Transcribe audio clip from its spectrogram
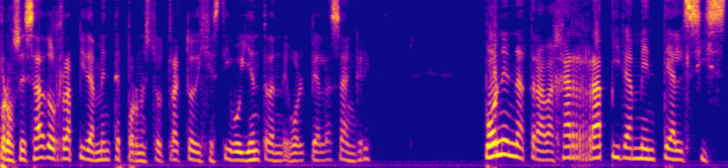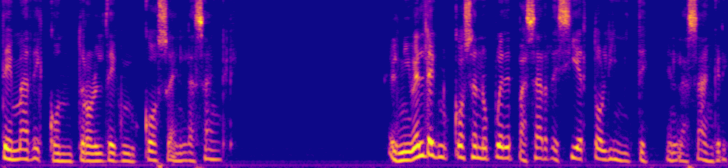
procesados rápidamente por nuestro tracto digestivo y entran de golpe a la sangre, ponen a trabajar rápidamente al sistema de control de glucosa en la sangre. El nivel de glucosa no puede pasar de cierto límite en la sangre,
